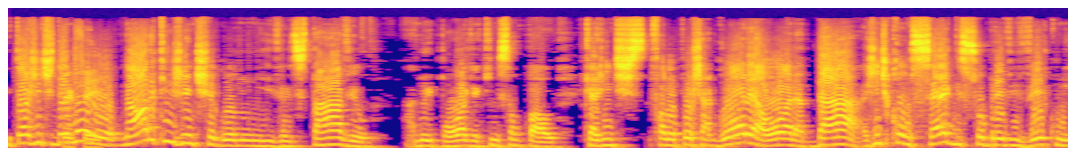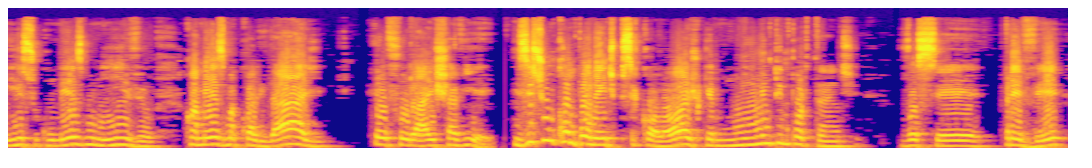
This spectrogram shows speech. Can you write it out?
Então a gente demorou. Perfeito. Na hora que a gente chegou num nível estável, no IPOG aqui em São Paulo, que a gente falou, poxa, agora é a hora, dá, a gente consegue sobreviver com isso, com o mesmo nível, com a mesma qualidade, eu fui lá e chaveei. Existe um componente psicológico que é muito importante você prever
